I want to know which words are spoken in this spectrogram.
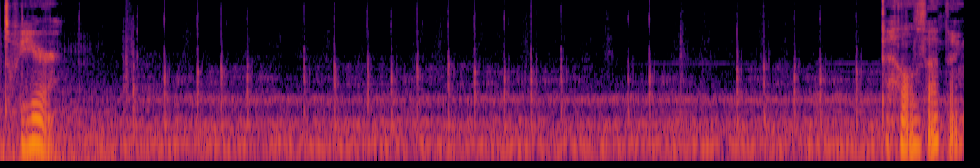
It's over here. What the hell is that thing?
